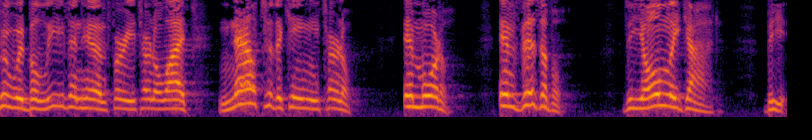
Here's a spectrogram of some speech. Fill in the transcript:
who would believe in him for eternal life. Now to the King eternal, immortal, invisible, the only God, be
